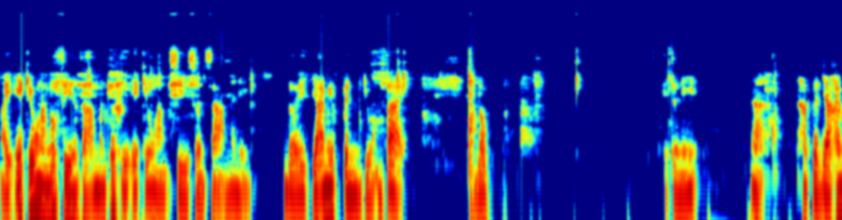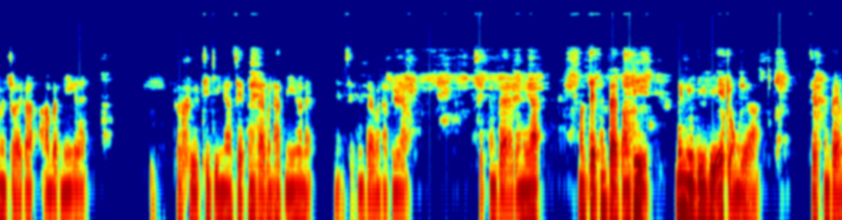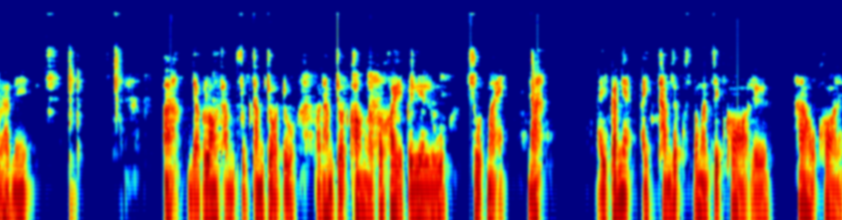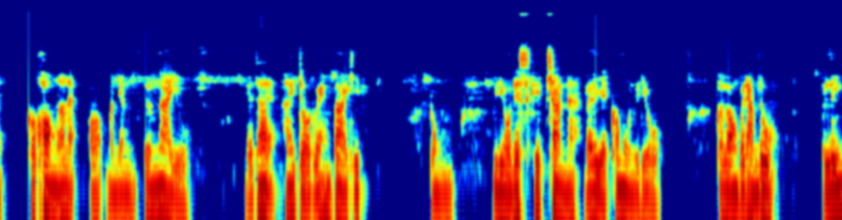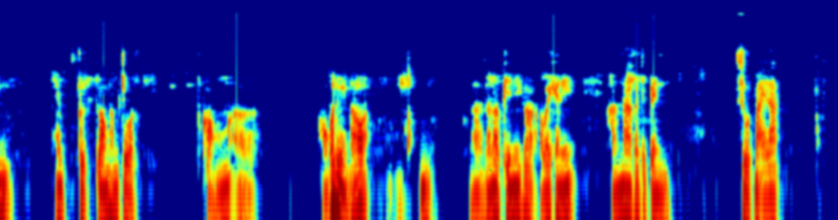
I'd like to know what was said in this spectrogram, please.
ไอ x ยกกำลังลบ4ส่วน3มันก็คือ x ยกกำลัง4ส่วน3นั่นเอง โดยย้ายไม่เป็นอยู่ข้างใต้ ลบไอตัวนี้อะถ้าเกิดอยากให้มันสวยก็เอาแบบนี้ก็ได้ ก็คือที่จริงงานเสร็จตั้งแต่บรรทัดนี้แล้วแหละเสร็จตั้งแต่บรรทัดนี้ล้วเสร็จตั้งแต่ตรงนี้ละมันเสร็จตั้งแต่ตอนที่ไม่มี ddx หลงเหลือ เสร็จตั้งแต่บรรทัดนี้ อะเดี๋ยวก็ลองทำฝึกทำโจทย์ดู พอทำโจทย์คล่องแล้วก็ค่อยไปเรียนรู้สูตรใหม่นะ ไอ้แป๊บเนี้ยไอ้ทำสักประมาณสิบข้อหรือห้าหกข้อเนี่ย ก็คล่องแล้วแหละ เพราะมันยังเริ่มง่ายอยู่ เดี๋ยวจะให้โจทย์ไว้ข้างใต้คลิป ตรงวิดีโอ description นะ รายละเอียดข้อมูลวิดีโอ ก็ลองไปทำดูเป็นลิงก์ให้ฝึกลองทำโจทย์ของเอ่อของคนอื่นเขาอะ สำหรับคลิปนี้ก็เอาไว้แค่นี้ ครั้งหน้าก็จะเป็นสูตรใหม่ละ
